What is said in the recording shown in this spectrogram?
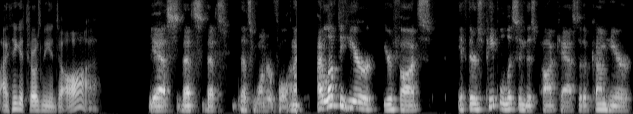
I think it throws me into awe. Yes, that's that's that's wonderful. And I, I'd love to hear your thoughts. If there's people listening to this podcast that have come here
